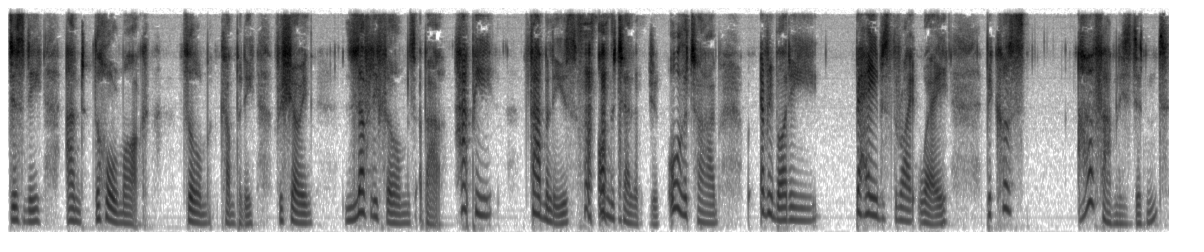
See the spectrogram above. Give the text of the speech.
Disney and the Hallmark film company for showing lovely films about happy families on the television all the time. Everybody behaves the right way because our families didn't.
